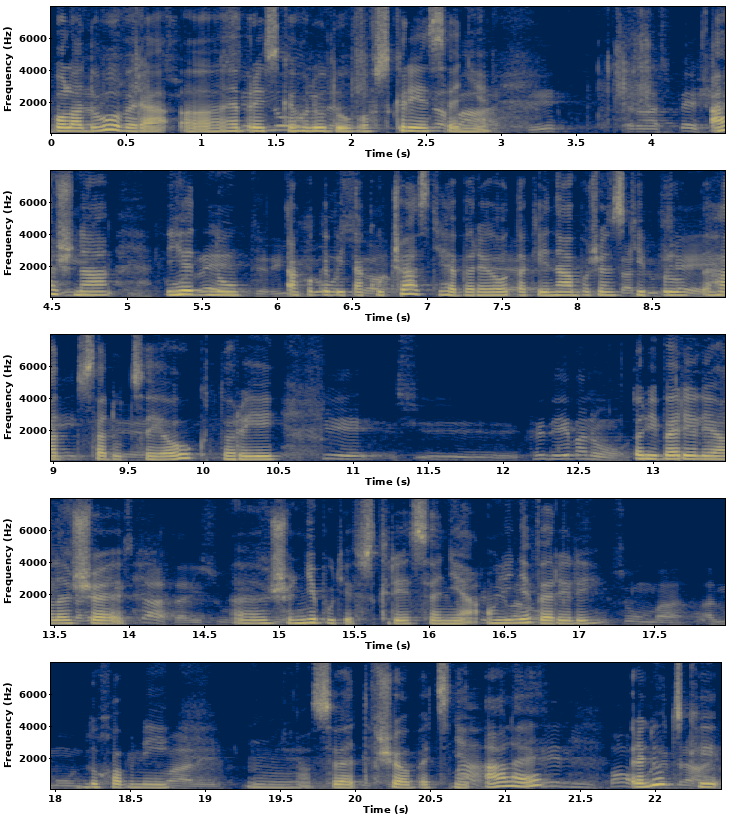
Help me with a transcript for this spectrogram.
bola dôvera eh, hebrejského ľudu vo vzkriesenie až na jednu, ako keby takú časť Hebreov, taký náboženský prúd saducejov, ktorí, ktorí verili ale, že, e, že nebude vzkriesenia. Oni neverili duchovný mm, svet všeobecne. Ale pre, ľudský,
